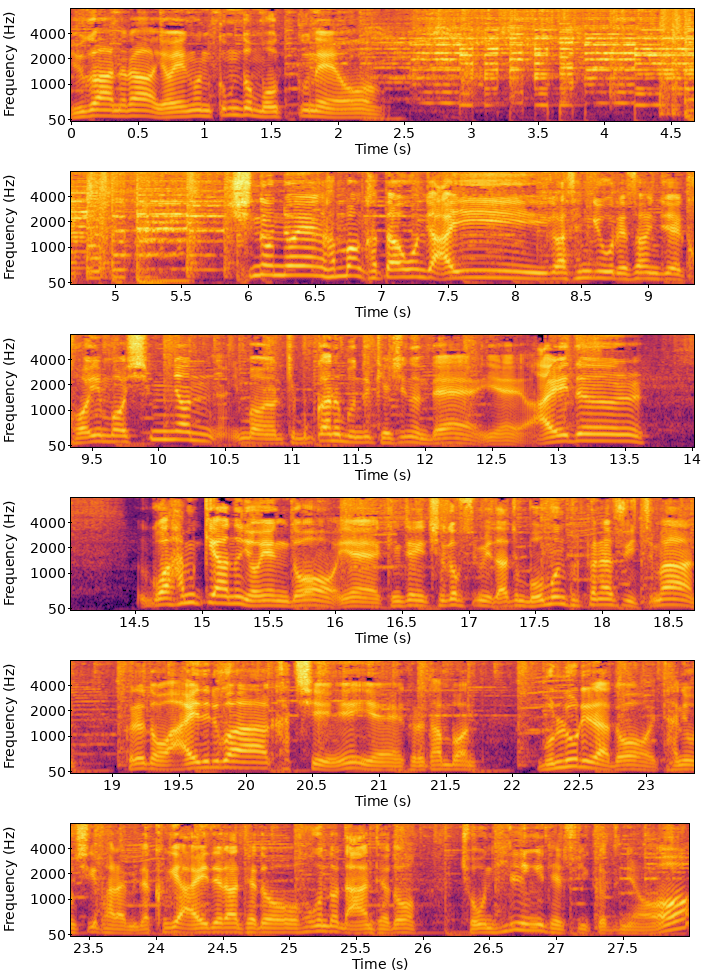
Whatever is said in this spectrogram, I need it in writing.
육아하느라 여행은 꿈도 못 꾸네요. 신혼여행 한번 갔다 오고 이제 아이가 생기고 그래서 이제 거의 뭐 10년 뭐 이렇게 못 가는 분들 계시는데 예 아이들 과 함께하는 여행도 예 굉장히 즐겁습니다. 좀 몸은 불편할 수 있지만 그래도 아이들과 같이 예 그래도 한번 물놀이라도 다녀오시기 바랍니다. 그게 아이들한테도 혹은 또 나한테도 좋은 힐링이 될 수 있거든요.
